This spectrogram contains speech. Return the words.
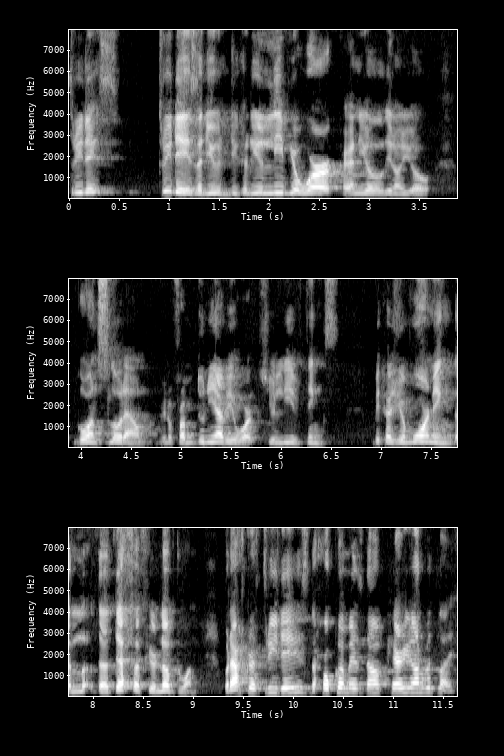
three days. Three days that you you, you leave your work and you'll you know you'll go on slow down. You know from dunyavi works you leave things because you're mourning the, the death of your loved one. But after three days, the hukam is now carry on with life.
